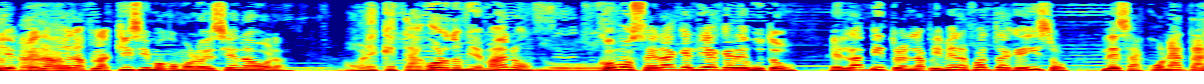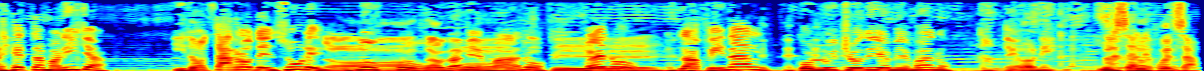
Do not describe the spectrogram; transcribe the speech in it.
Oye, el pelado era flaquísimo como lo decían ahora. Ahora es que está gordo, mi hermano. ¿Cómo será que el día que debutó, el árbitro en la primera falta que hizo, le sacó una tarjeta amarilla? Y dos tarros de ensure. No, joda, tampoco, mi hermano. Bueno, la final con Lucho Díaz, mi hermano. Campeones, hacerle fuerza.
